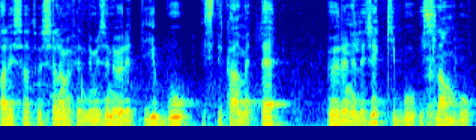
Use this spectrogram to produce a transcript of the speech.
Aleyhisselatü Vesselam Efendimizin öğrettiği bu istikamette öğrenilecek ki bu İslam bu.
